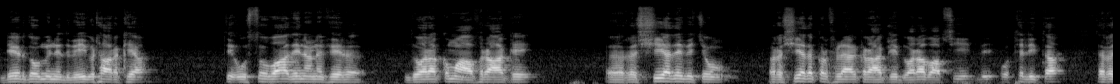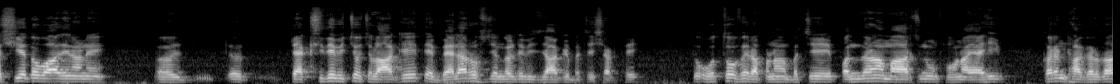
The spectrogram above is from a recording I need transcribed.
ਡੇਢ ਦੋ ਮਹੀਨੇ ਦੁਬਈ ਬਿਠਾ ਰੱਖਿਆ ਤੇ ਉਸ ਤੋਂ ਬਾਅਦ ਇਹਨਾਂ ਨੇ ਫਿਰ ਦੁਬਾਰਾ ਘੁਮਾ ਫਿਰਾ ਕੇ ਰਸ਼ੀਆ ਦੇ ਵਿੱਚੋਂ ਰਸ਼ੀਆ ਤੱਕ ਫਲੈਟ ਕਰਾ ਕੇ ਦੁਬਾਰਾ ਵਾਪਸੀ ਲਈ ਉੱਥੇ ਲਿੱਤਾ। ਤੇ ਰਸ਼ੀਆ ਤੋਂ ਬਾਅਦ ਇਹਨਾਂ ਨੇ ਟੈਕਸੀ ਦੇ ਵਿੱਚੋਂ ਚਲਾ ਕੇ ਤੇ ਬੈਲਾਰੂਸ ਜੰਗਲ ਦੇ ਵਿੱਚ ਜਾ ਕੇ ਬੱਚੇ ਛੱਡਤੇ ਤੇ। ਉੱਥੋਂ ਫਿਰ ਆਪਣਾ ਬੱਚੇ 15 ਮਾਰਚ ਨੂੰ ਫੋਨ ਆਇਆ ਸੀ ਕਰਨ ਠਾਕਰ ਦਾ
